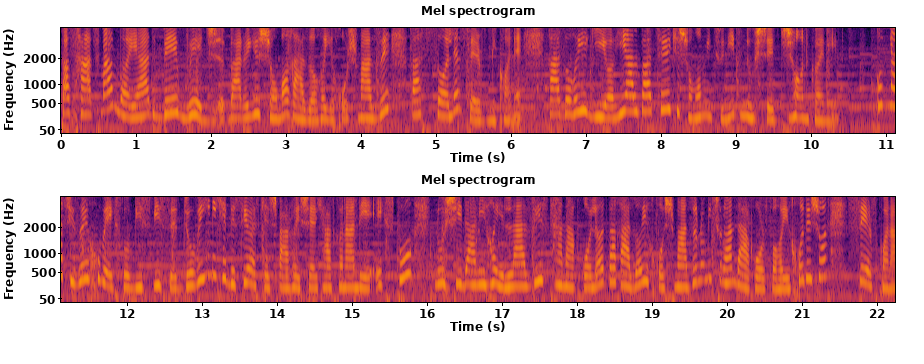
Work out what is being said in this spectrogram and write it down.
پس حتما باید به وج برای شما غذاهای خوشمزه و سالم سرو می‌کنه. غذاهای گیاهی البته که شما می‌تونید نوش جان کنید. خب از چیزای خوب اکسپو 2020 دوبی اینه که بسیار از کشورهای شرکت کننده اکسپو نوشیدنی های لذیذ تنقلات و غذای خوشمزه رو می‌تونن در غرفه های خودشون سرو کنن.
